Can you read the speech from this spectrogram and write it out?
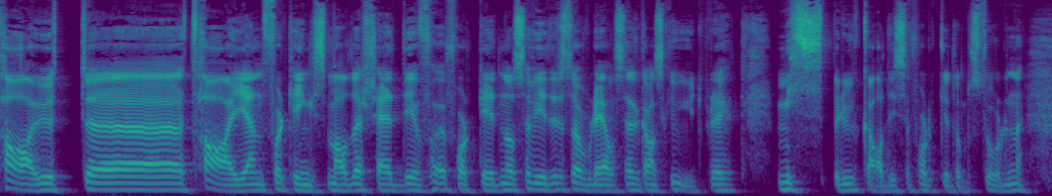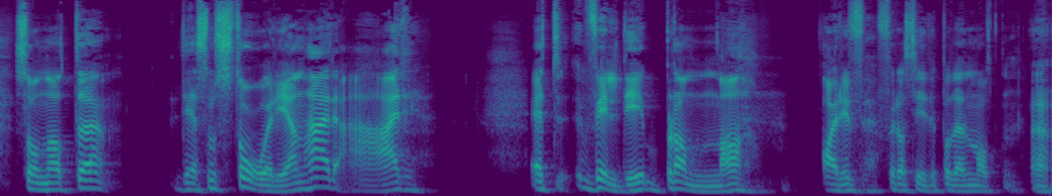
ta, ut, uh, ta igjen for ting som hadde skjedd i fortiden osv. Så, videre, så ble det også et ganske utbredt misbruk av disse folkedomstolene. Sånn at uh, det som står igjen her, er et veldig blanda arv, for å si det på den måten. Ja.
